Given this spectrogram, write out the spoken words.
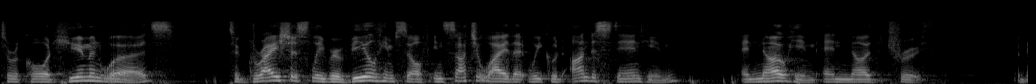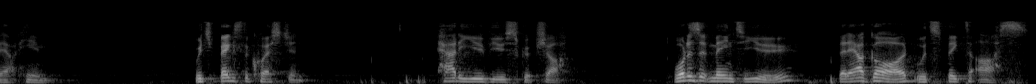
to record human words to graciously reveal himself in such a way that we could understand him and know him and know the truth about him. Which begs the question how do you view Scripture? What does it mean to you that our God would speak to us,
